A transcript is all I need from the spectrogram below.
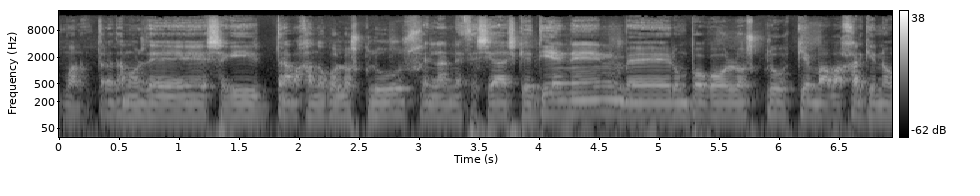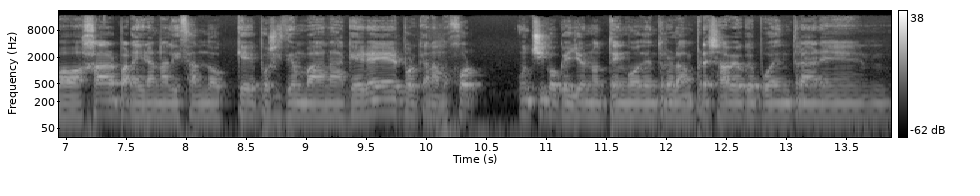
bueno, tratamos de seguir trabajando con los clubs en las necesidades que tienen, ver un poco los clubs quién va a bajar, quién no va a bajar, para ir analizando qué posición van a querer, porque a lo mejor un chico que yo no tengo dentro de la empresa veo que puede entrar en,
